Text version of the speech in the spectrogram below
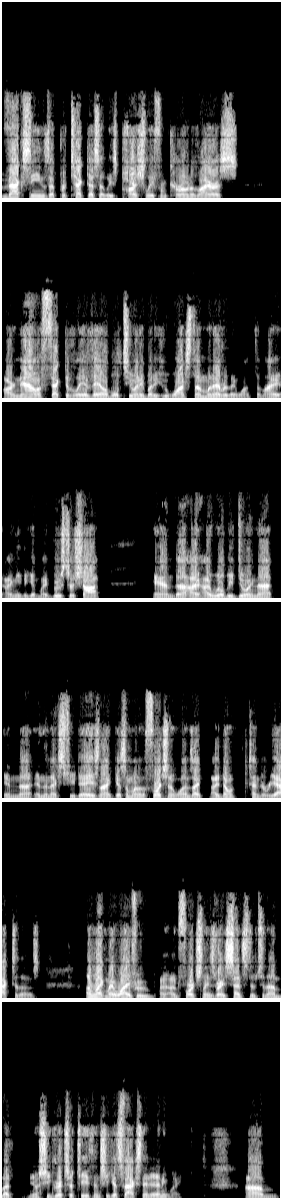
vaccines that protect us at least partially from coronavirus are now effectively available to anybody who wants them whenever they want them. I, I need to get my booster shot, and uh, I, I, will be doing that in uh, in the next few days. And I guess I'm one of the fortunate ones. I I don't tend to react to those, unlike my wife, who uh, unfortunately is very sensitive to them, but you know she grits her teeth and she gets vaccinated anyway. Um,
